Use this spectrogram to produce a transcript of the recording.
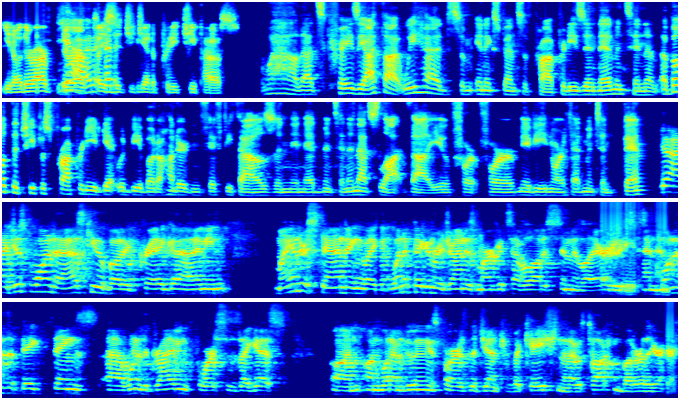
you know there are there yeah, are places and, you can get a pretty cheap house. Wow, that's crazy. I thought we had some inexpensive properties in Edmonton. About the cheapest property you'd get would be about 150,000 in Edmonton and that's lot value for for maybe North Edmonton. Ben? Yeah, I just wanted to ask you about it, Craig. Uh, I mean, my understanding like Winnipeg and Regina's markets have a lot of similarities and one of the big things uh, one of the driving forces, I guess, on on what I'm doing as far as the gentrification that I was talking about earlier.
